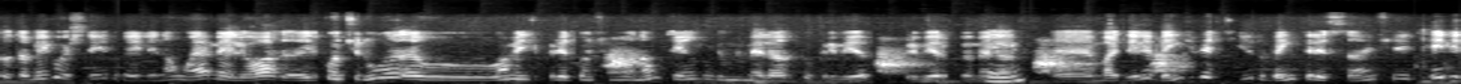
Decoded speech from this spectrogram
Eu também gostei. Ele não é melhor. Ele continua. O Homem de Preto continua não tendo um filme melhor do que o primeiro. O primeiro foi o melhor. É, mas ele é bem divertido, bem interessante. Ele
